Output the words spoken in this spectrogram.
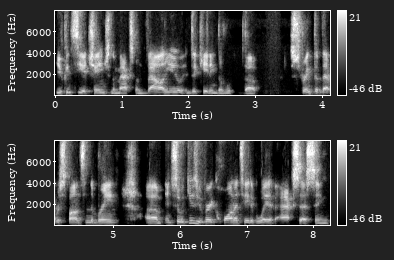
You can see a change in the maximum value indicating the, the strength of that response in the brain. Um, and so it gives you a very quantitative way of accessing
